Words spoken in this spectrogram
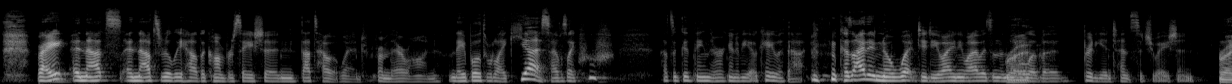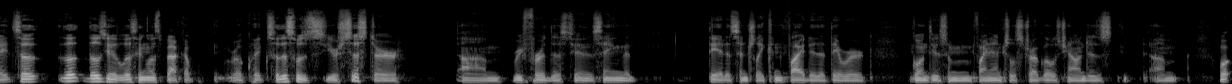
right and that's and that's really how the conversation that's how it went from there on and they both were like yes i was like Whew, that's a good thing they're going to be okay with that because i didn't know what to do i knew i was in the middle of a pretty intense situation Right. So th- those of you listening, let's back up real quick. So this was your sister um, referred this to saying that they had essentially confided that they were going through some financial struggles, challenges. Um, what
